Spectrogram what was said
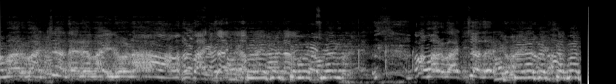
আমার বাচ্চাদের বাইরো না। আমার বাচ্চাদের আমার বাচ্চাদের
